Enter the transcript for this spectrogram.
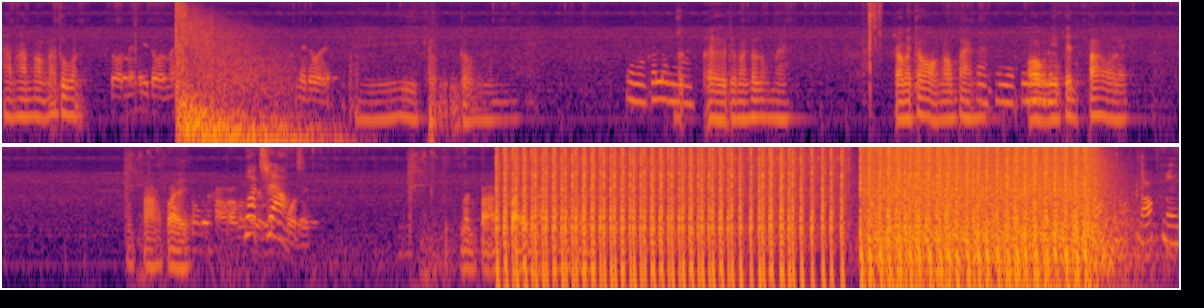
ห้ามห้ามน้องนะทุกคนโดนไหมพี่โดนไหมไม่โดนเลยเอ้ยก็โดนเดี๋ยวมันก็ลงมาเออเดี๋ยวมันก็ลงมา เราไม่ต้องออกนอกบ้านแต่นะสมมติออกนี้เป็นเป้าเลยมันปาไป ตรงเขา Watch out หมดเลยมันปาไปนะน็อกหนึ่ง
